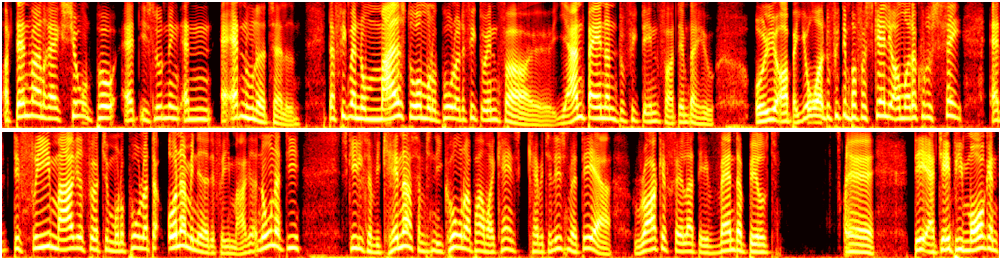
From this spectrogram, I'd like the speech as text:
Og den var en reaktion på, at i slutningen af 1800-tallet, der fik man nogle meget store monopoler. Det fik du inden for øh, jernbanerne, du fik det inden for dem, der hævde olie op af jorden. Du fik dem på forskellige områder. Der kunne du se, at det frie marked førte til monopoler, der underminerede det frie marked. Og nogle af de skikkelser, vi kender som sådan ikoner på amerikansk kapitalisme, det er Rockefeller, det er Vanderbilt, øh, det er JP Morgan.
